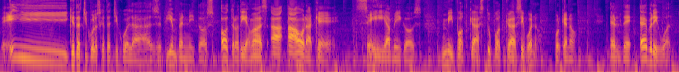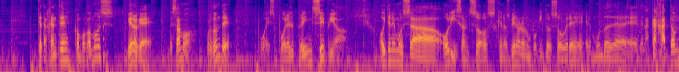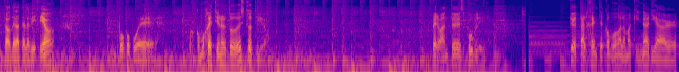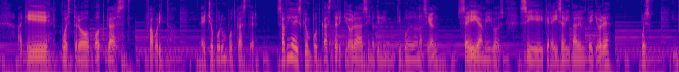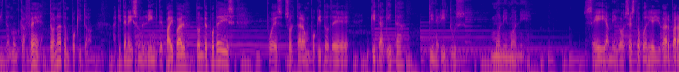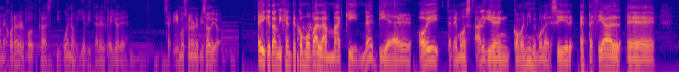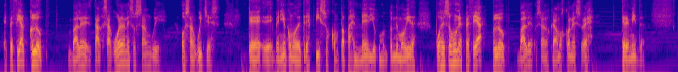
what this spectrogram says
¡Hey! ¿Qué tal chicuelos? ¿Qué tal chicuelas? Bienvenidos otro día más a Ahora que. Sí, amigos, mi podcast, tu podcast y bueno, ¿por qué no? El de Everyone. ¿Qué tal gente? ¿Cómo vamos? ¿Bien o qué? ¿Empezamos? ¿Por dónde? Pues por el principio. Hoy tenemos a Oli Sansos, que nos viene a hablar un poquito sobre el mundo de, de la caja tonta o de la televisión un poco, pues, pues cómo gestionar todo esto, tío. Pero antes, Publi. ¿Qué tal, gente? ¿Cómo va la maquinaria? Aquí vuestro podcast favorito, hecho por un podcaster. ¿Sabíais que un podcaster llora si no tiene ningún tipo de donación? Sí, amigos. Si queréis evitar el que llore, pues invitadme un café, donad un poquito. Aquí tenéis un link de PayPal donde podéis pues soltar un poquito de guita guita, dineritus, money money. Sí, amigos, esto podría ayudar para mejorar el podcast y bueno, y evitar el que llore. Seguimos con el episodio. Hey, ¿qué tal mi gente? ¿Cómo va la maquinaria? Hoy tenemos a alguien, como a mí me mola decir, especial, eh, especial club, ¿vale? ¿Se acuerdan esos sándwiches o sándwiches que eh, venían como de tres pisos con papas en medio, con un montón de movidas. Pues eso es un especial club, ¿vale? O sea, nos quedamos con eso, es cremita.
